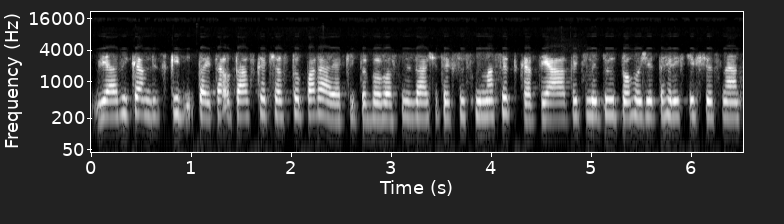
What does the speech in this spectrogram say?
já říkám vždycky, tady ta otázka často padá, jaký to byl vlastně zážitek se s nima setkat. Já teď lituju toho, že tehdy v těch 16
